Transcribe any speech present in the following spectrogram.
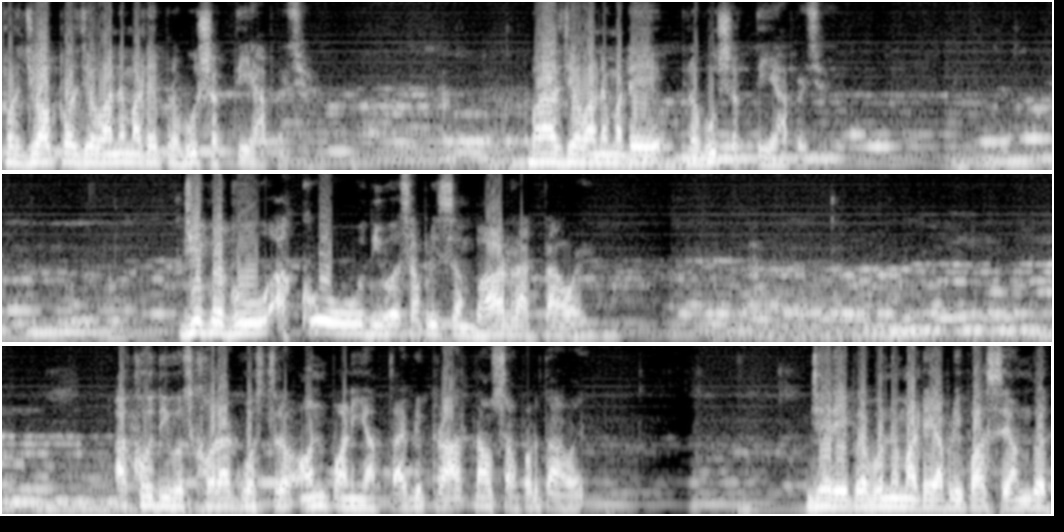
પણ જોબ પર જવાને માટે પ્રભુ શક્તિ આપે છે. બહાર જવાને માટે પ્રભુ શક્તિ આપે છે. જે પ્રભુ આખો દિવસ આપણી સંભાળ રાખતા હોય, આખો દિવસ ખોરાક, વસ્ત્ર, અન્ન, પાણી આપતા એટલે પ્રાર્થનાઓ સાંભળતા હોય જ્યારે પ્રભુને માટે આપણી પાસે અંગત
